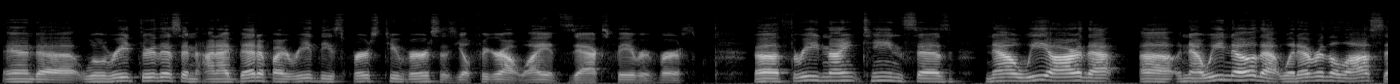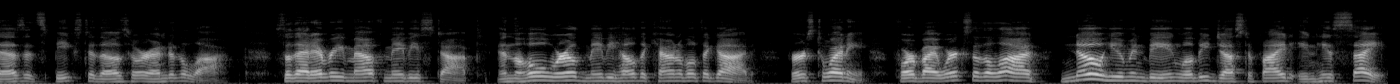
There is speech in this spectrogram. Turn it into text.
and uh, we'll read through this and, and i bet if i read these first two verses you'll figure out why it's zach's favorite verse uh, 319 says now we are that uh, now we know that whatever the law says it speaks to those who are under the law so that every mouth may be stopped and the whole world may be held accountable to god verse 20 for by works of the law no human being will be justified in his sight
